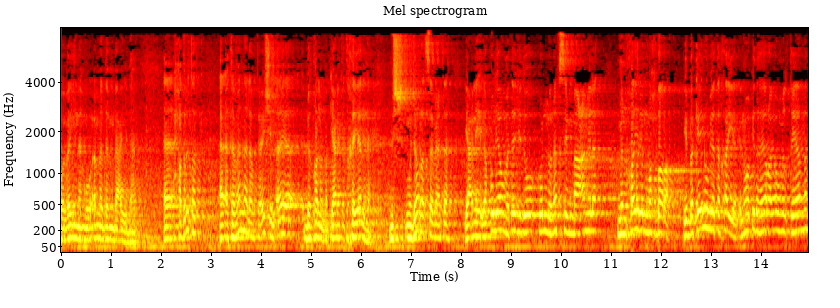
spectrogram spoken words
وبينه أمدا بعيدا. حضرتك أتمنى لو تعيش الآية بقلبك يعني تتخيلها. مش مجرد سمعتها. يعني يقول يوم تجد كل نفس ما عملت من خير محضرة. يبقى كأنه بيتخيل إن هو كده هيرى يوم القيامة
